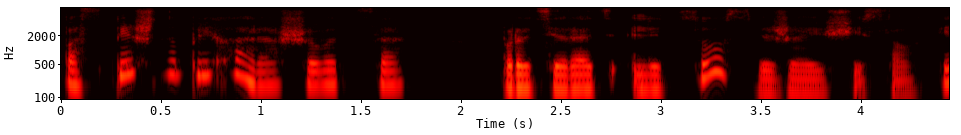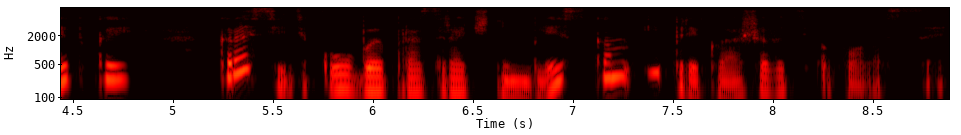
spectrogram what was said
поспешно прихорашиваться, протирать лицо освежающей салфеткой, красить губы прозрачным блеском и приглаживать волосы.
